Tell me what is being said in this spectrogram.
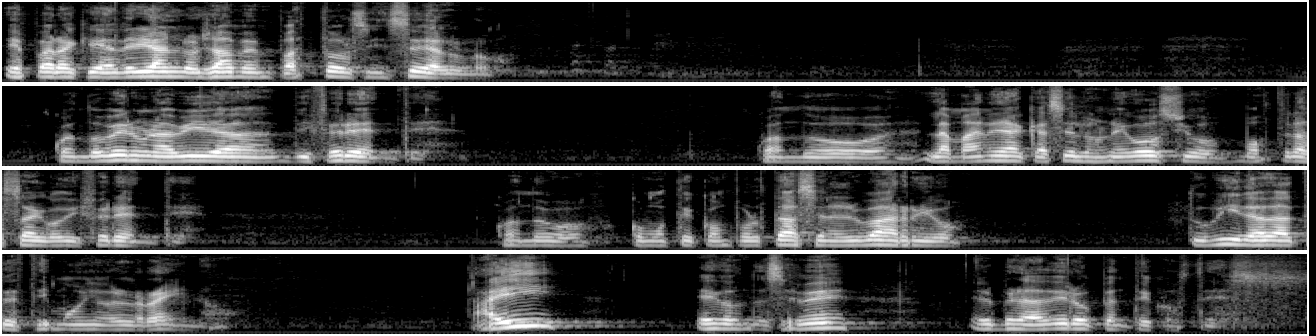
es para que Adrián lo llamen pastor sin serlo. Cuando ven una vida diferente, cuando la manera que haces los negocios mostrás algo diferente, cuando como te comportás en el barrio, tu vida da testimonio del reino. Ahí es donde se ve el verdadero Pentecostés.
